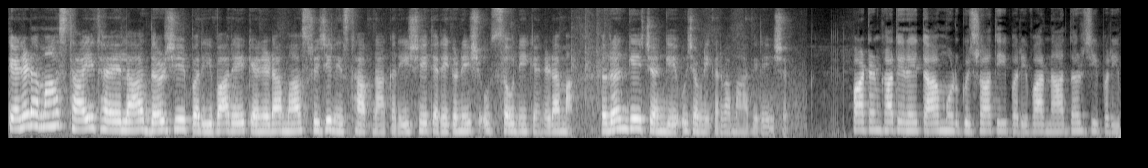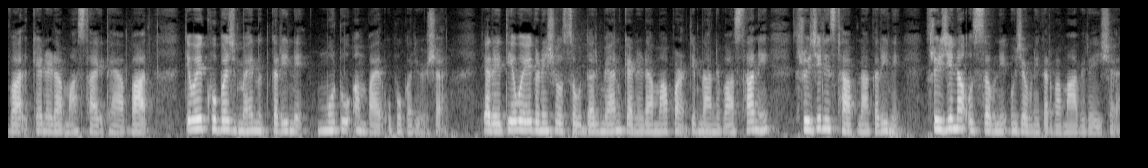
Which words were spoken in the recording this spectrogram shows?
કેનેડામાં સ્થાયી થયેલા દરજી પરિવારે કેનેડામાં શ્રીજીની સ્થાપના કરી છે. ત્યારે ગણેશ ઉત્સવની કેનેડામાં રંગે ચંગે ઉજવણી કરવામાં આવી રહી છે. પાટણ ખાતે રહેતા મૂળ ગુજરાતી પરિવારના દરજી પરિવાર કેનેડામાં સ્થાયી થયા બાદ તેઓએ ખૂબ જ મહેનત કરીને મોટું અમ્પાયર ઊભું કર્યું છે. ત્યારે તેઓએ ગણેશોત્સવ દરમિયાન કેનેડામાં પણ તેમના નિવાસસ્થાને શ્રીજીની સ્થાપના કરીને શ્રીજીના ઉત્સવની ઉજવણી કરવામાં આવી રહી છે.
